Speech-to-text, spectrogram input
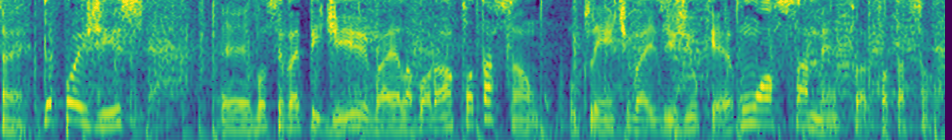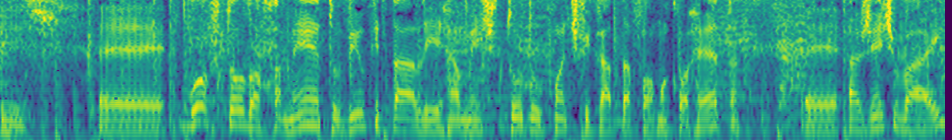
É. Depois disso, é, você vai pedir, vai elaborar uma cotação. O cliente vai exigir o quê? Um orçamento, a cotação. Isso. É, gostou do orçamento, viu que está ali realmente tudo quantificado da forma correta, é, a gente vai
